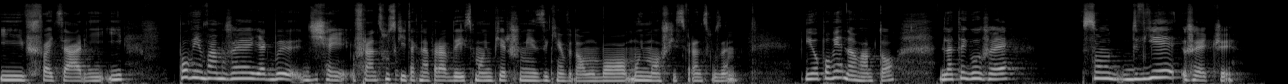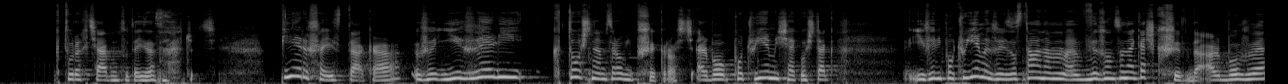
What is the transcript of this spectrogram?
i w Szwajcarii. I powiem Wam, że jakby dzisiaj francuski tak naprawdę jest moim pierwszym językiem w domu, bo mój mąż jest Francuzem. I opowiadam Wam to, dlatego że są dwie rzeczy, które chciałabym tutaj zaznaczyć. Pierwsza jest taka, że jeżeli ktoś nam zrobi przykrość, albo poczujemy się jakoś tak, jeżeli poczujemy, że została nam wyrządzona jakaś krzywda, albo że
